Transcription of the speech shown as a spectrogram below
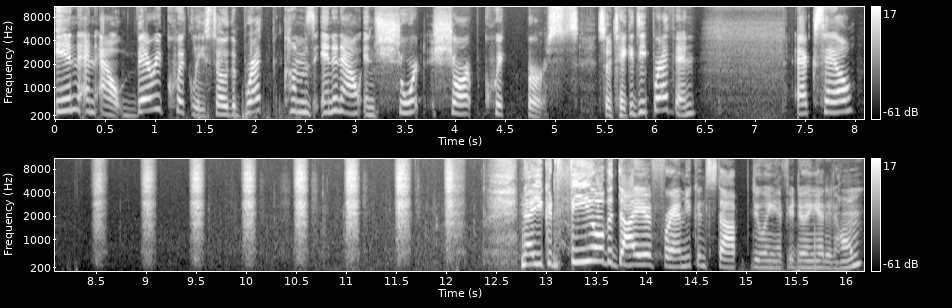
in and out very quickly. So the breath comes in and out in short, sharp, quick bursts. So take a deep breath in, exhale. Now you can feel the diaphragm. You can stop doing it if you're doing it at home.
